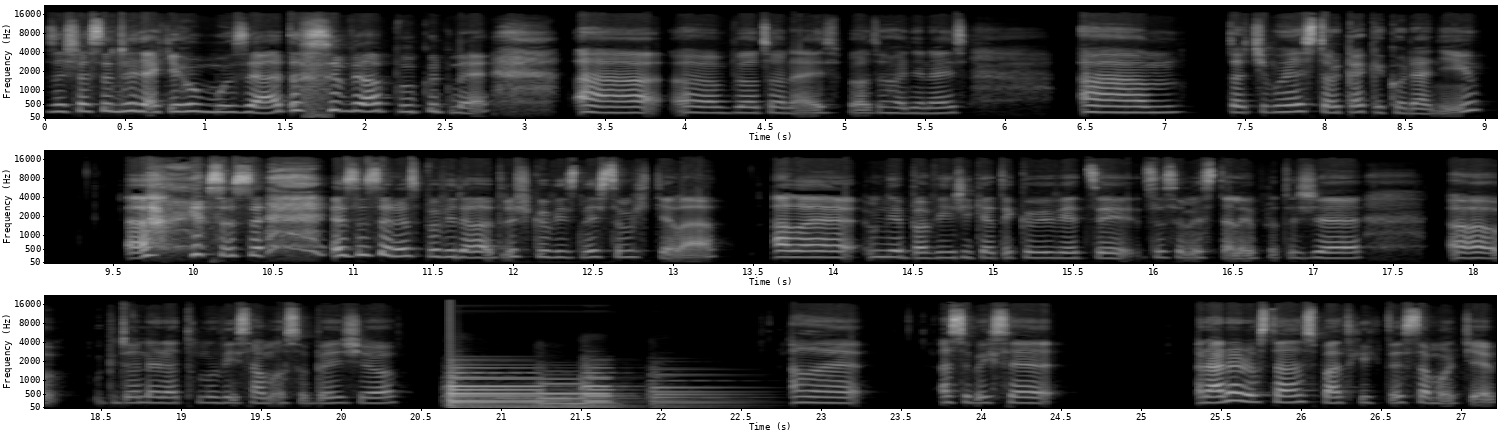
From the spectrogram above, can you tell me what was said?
Zašla jsem do nějakého muzea, to jsem byla půlku dne a uh, bylo to nice, bylo to hodně nice. Um, toč moje storka ke kodaní. Uh, já, jsem se, já jsem se rozpovídala trošku víc, než jsem chtěla, ale mě baví říkat takové věci, co se mi staly, protože uh, kdo nerad mluví sám o sobě, že jo? Asi bych se ráda dostala zpátky k té samotě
